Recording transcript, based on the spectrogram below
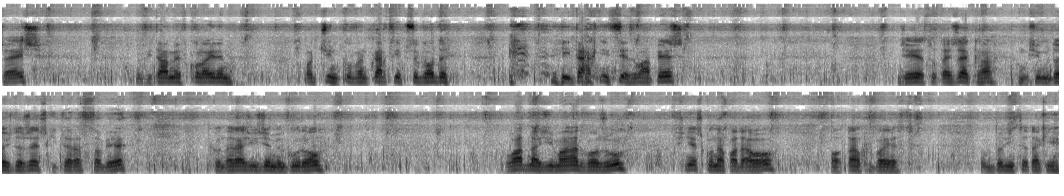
Cześć. Witamy w kolejnym odcinku wędkarskiej przygody. I tak nic nie złapiesz. Gdzie jest tutaj rzeka? Musimy dojść do rzeczki teraz sobie. Tylko na razie idziemy górą. Ładna zima na dworzu. Śnieżku napadało. O, tam chyba jest w dolicy taki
